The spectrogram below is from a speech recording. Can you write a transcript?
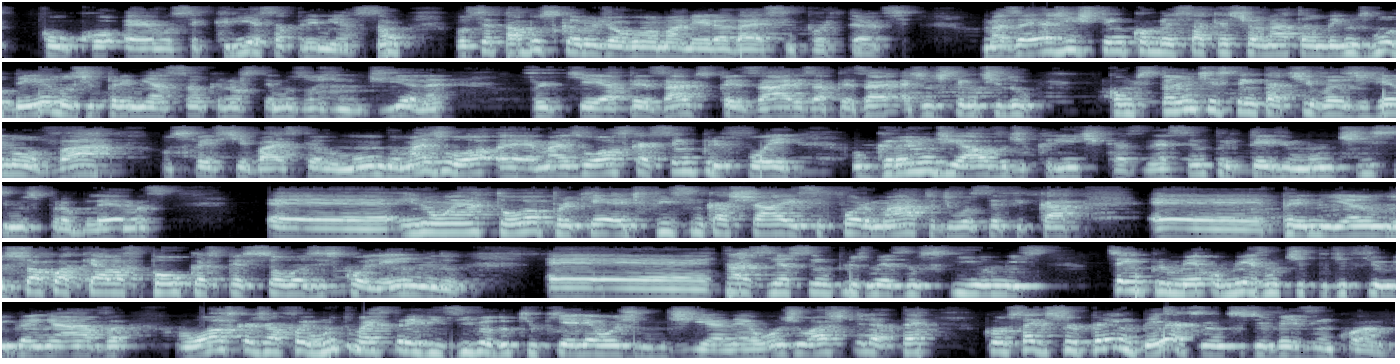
é, você cria essa premiação, você está buscando de alguma maneira dar essa importância. Mas aí a gente tem que começar a questionar também os modelos de premiação que nós temos hoje em dia, né? Porque apesar dos pesares, apesar a gente tem tido constantes tentativas de renovar os festivais pelo mundo, mas o, é, mas o Oscar sempre foi o grande alvo de críticas, né? Sempre teve muitíssimos problemas. É, e não é à toa, porque é difícil encaixar esse formato de você ficar é, premiando só com aquelas poucas pessoas escolhendo. É, trazia sempre os mesmos filmes, sempre o mesmo tipo de filme ganhava. O Oscar já foi muito mais previsível do que o que ele é hoje em dia, né? Hoje eu acho que ele até consegue surpreender a gente de vez em quando.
